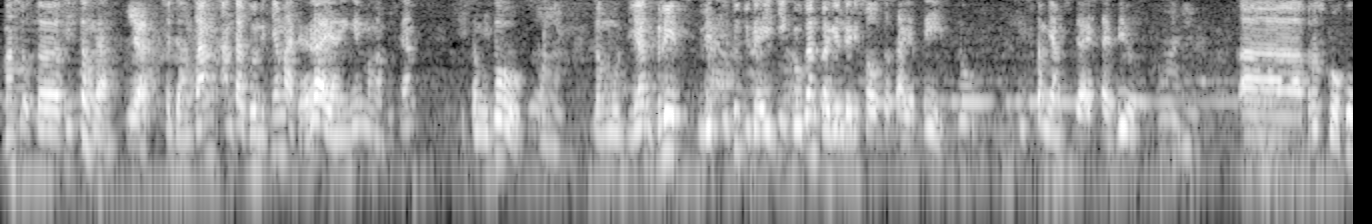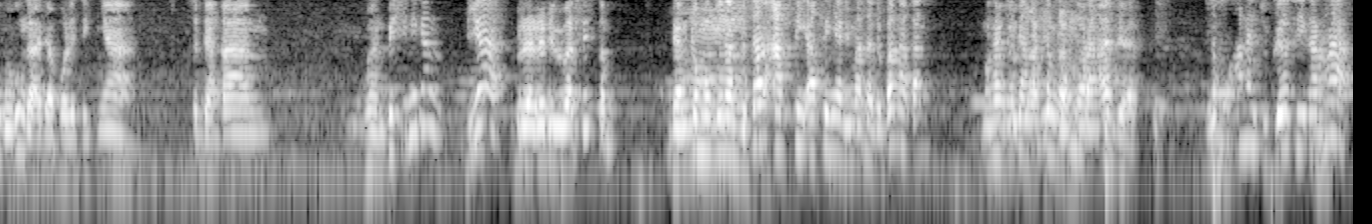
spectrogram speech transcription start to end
masuk ke sistem kan. Ya. Sedangkan antagonisnya Madara yang ingin menghapuskan sistem itu. Hmm. Kemudian Bleach, Bleach itu juga Ichigo kan bagian dari Soul Society. Itu sistem yang sudah established. Uh, terus Goku, Goku nggak ada politiknya. Sedangkan One Piece ini kan dia berada di luar sistem. Dan Hmm. kemungkinan besar aksi-aksinya di masa depan akan menghancurkan Menghancurkan sistem yang sistem. sekarang ada. Itu aneh juga sih karena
